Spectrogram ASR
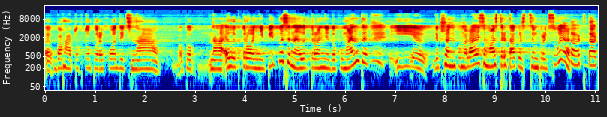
Е, багато хто переходить на, на електронні підписи, на електронні документи. І якщо я не помиляюся, мастер також цим працює. Так, так.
